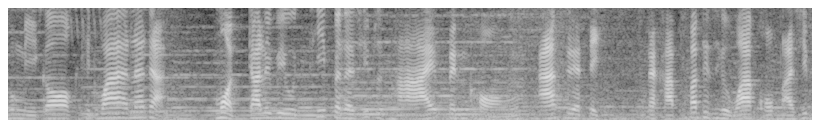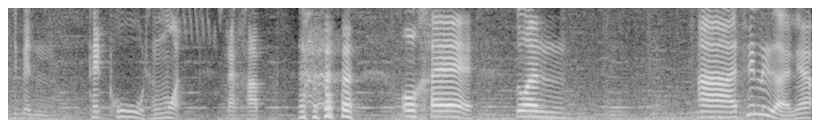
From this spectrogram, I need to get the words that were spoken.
ช่วงนี้ก็คิดว่าน่าจะหมดการรีวิวที่เป็นอาชีพสุดท้ายเป็นของ Art c r e a t i c นะครับก็จะถือว่าครบอาชีพที่เป็นเพศผู้ทั้งหมดนะครับ โอเค ส่วนอ่าที่เหลือเนี่ย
